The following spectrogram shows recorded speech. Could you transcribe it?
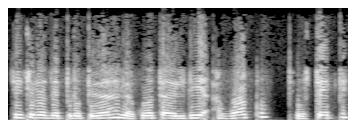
títulos de propiedad, la cuota del día Aguaco, Ustepe,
